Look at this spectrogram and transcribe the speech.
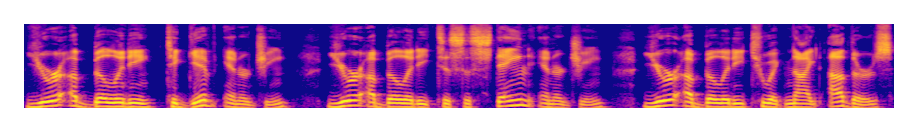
Your ability to give energy, your ability to sustain energy, your ability to ignite others,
